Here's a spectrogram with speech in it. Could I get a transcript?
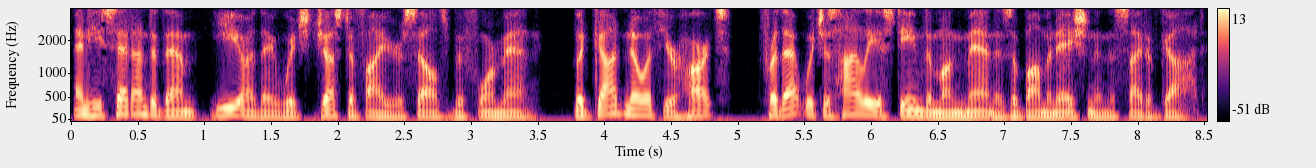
And he said unto them, Ye are they which justify yourselves before men, but God knoweth your hearts, for that which is highly esteemed among men is abomination in the sight of God.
